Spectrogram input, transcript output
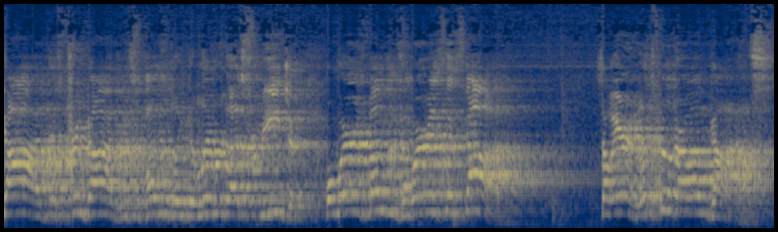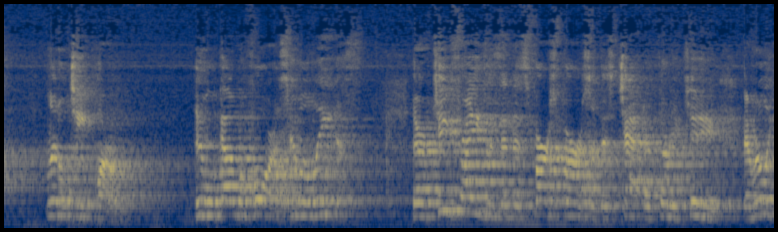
God, this true God who supposedly delivered us from Egypt. Well, where is Moses and where is this God? So, Aaron, let's build our own gods, little g plural, who will go before us, who will lead us. There are two phrases in this first verse of this chapter 32 that really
